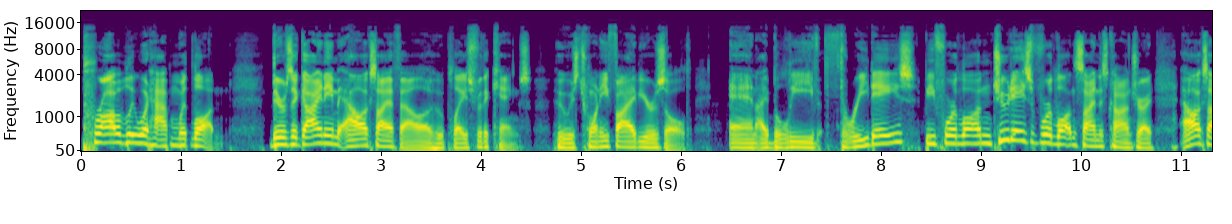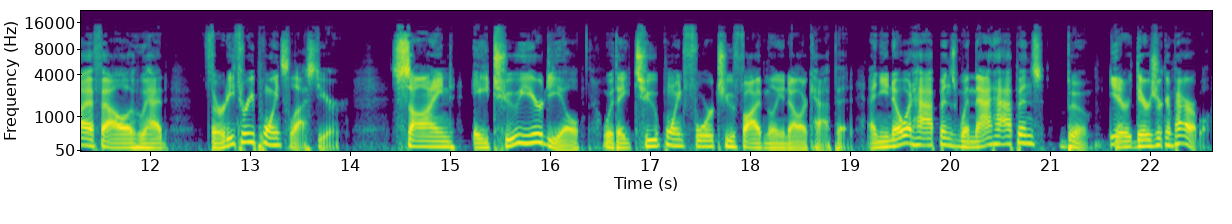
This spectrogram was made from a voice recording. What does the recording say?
probably what happened with Laughton. There's a guy named Alex Iafallo who plays for the Kings, who is 25 years old. And I believe three days before Laughton, two days before Laughton signed his contract, Alex Iafallo, who had 33 points last year, signed a two year deal with a $2.425 million cap hit. And you know what happens when that happens? Boom. There, there's your comparable.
